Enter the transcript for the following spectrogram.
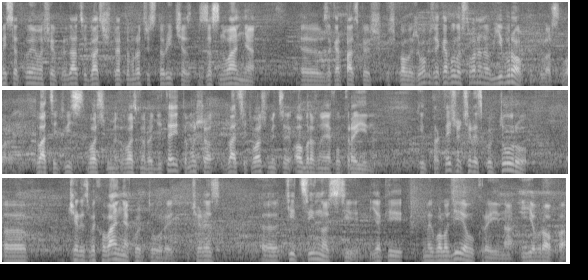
Ми святкуємо ще в Придавці в 24-му році сторіччя заснування е, Закарпатської школи живопису, яка була створена в Європі. Була створена 28 восьмеро дітей, тому що 28 це образно як Україна. І практично через культуру, через виховання культури, через е, ті цінності, які ми володіє Україна і Європа,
